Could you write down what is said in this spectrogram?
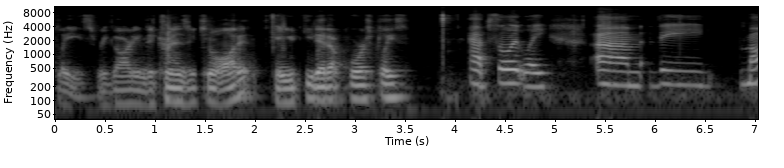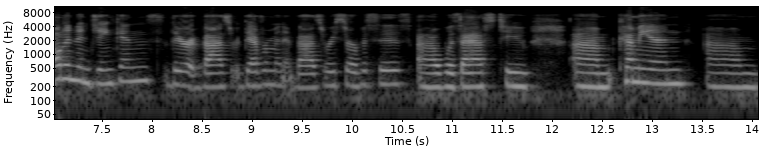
please, regarding the transitional audit? Can you tee that up for us, please? Absolutely. Um, the Mauldin and Jenkins, their advisor, government advisory services, uh, was asked to um, come in um,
